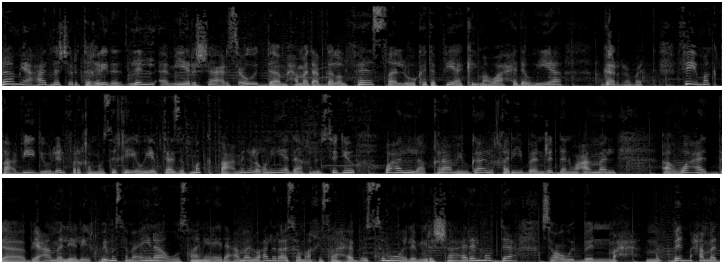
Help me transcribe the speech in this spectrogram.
رامي أعاد نشر تغريدة للأمير الشاعر سعود محمد عبد الله الفيصل وكتب فيها كلمة واحدة وهي قربت. في مقطع فيديو للفرقة الموسيقية وهي بتعزف مقطع من الأغنية داخل الاستوديو وعلق رامي وقال قريبا جدا وعمل آه، وعد بعمل يليق بمستمعينا وصانعي العمل. وعلى رأسهم أخي صاحب السمو الأمير الشاعر المبدع سعود بن, مح... بن محمد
